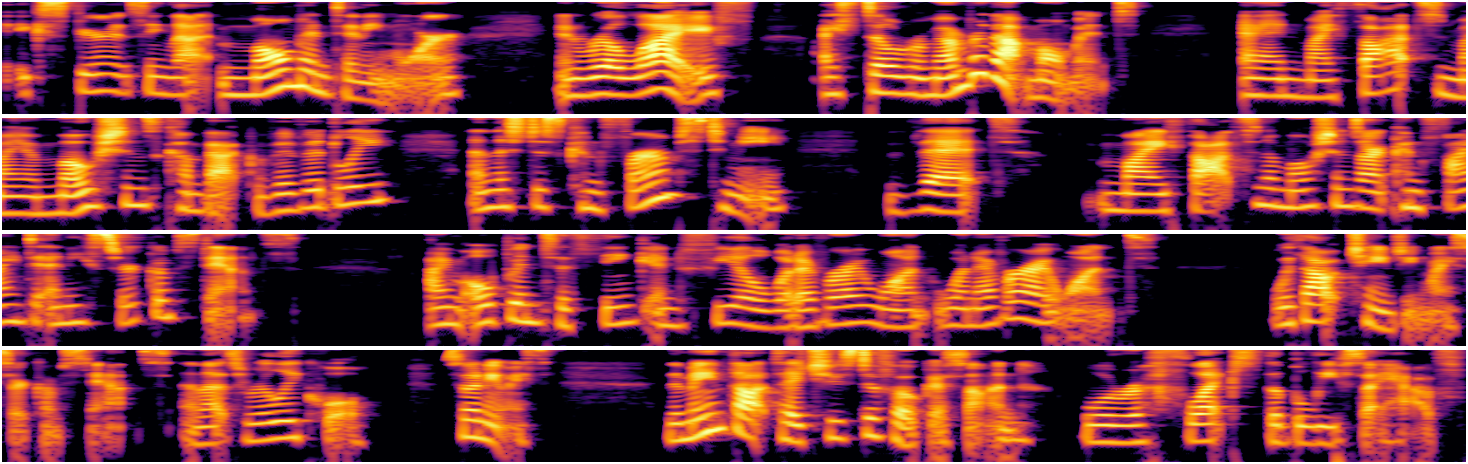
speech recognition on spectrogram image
experiencing that moment anymore in real life. I still remember that moment, and my thoughts and my emotions come back vividly. And this just confirms to me that my thoughts and emotions aren't confined to any circumstance. I'm open to think and feel whatever I want whenever I want without changing my circumstance. And that's really cool. So, anyways, the main thoughts I choose to focus on will reflect the beliefs I have.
